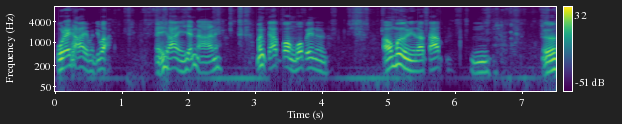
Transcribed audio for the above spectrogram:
ผู้ได้ทายมันสิว่าไอ้ทายเห็นหนาเนี่ยมันกลับกล้องบ่เป็นเอามือนี่ละกลับอืมเออ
